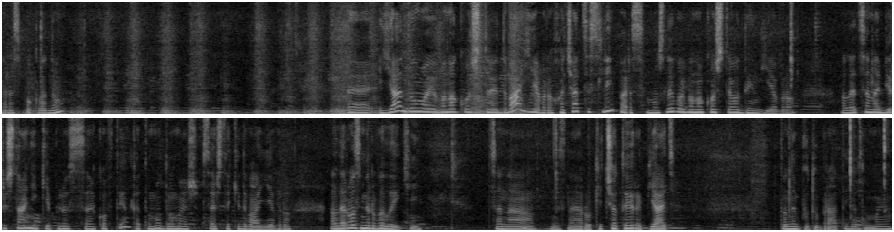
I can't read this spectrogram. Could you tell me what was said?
Зараз покладу. Е, я думаю, воно коштує 2 євро, хоча це сліперс, можливо, воно коштує 1 євро. Але це набір штаніки плюс е, ковтинка, тому думаю, що все ж таки 2 євро. Але розмір великий. Це на, не знаю, роки 4-5. То не буду брати, я думаю.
